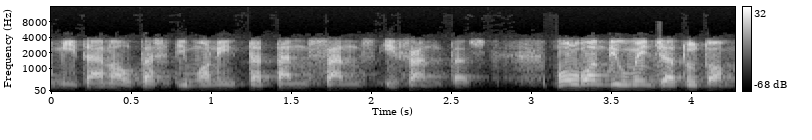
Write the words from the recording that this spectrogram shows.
imitant el testimoni de tants sants i santes. Molt bon diumenge a tothom.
